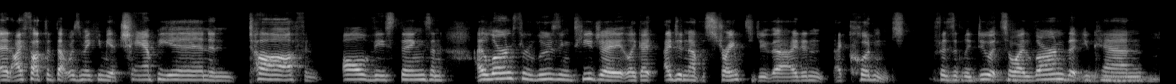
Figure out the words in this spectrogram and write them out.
and I thought that that was making me a champion and tough and all of these things and I learned through losing TJ like I, I didn't have the strength to do that I didn't I couldn't physically do it so I learned that you can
